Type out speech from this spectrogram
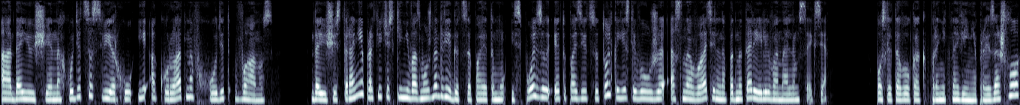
а дающая находится сверху и аккуратно входит в анус. Дающей стороне практически невозможно двигаться, поэтому используй эту позицию только если вы уже основательно поднаторели в анальном сексе. После того, как проникновение произошло,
